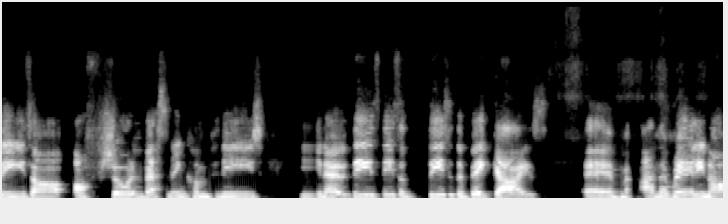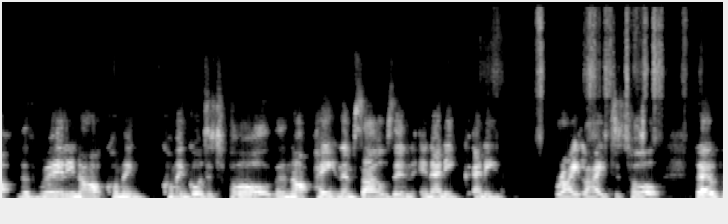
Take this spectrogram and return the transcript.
these are offshore investment companies. You know, these these are these are the big guys. Um, and they're really not they're really not coming coming good at all. They're not painting themselves in in any any bright light at all. So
